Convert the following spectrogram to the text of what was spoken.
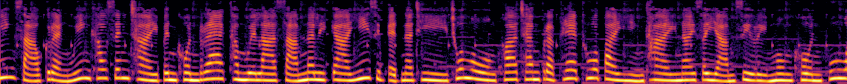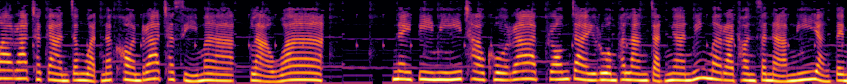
วิ่งสาวแกร่งวิ่งเข้าเส้นชัยเป็นคนแรกทำเวลา 3 นาฬิกา 21 นาที ชั่วโมง คว้าแชมป์ประเภททั่วไปหญิงไทยในสยามสิริมงคล ผู้ว่าราชการจังหวัดนครราชสีมา กล่าวว่าในปีนี้ชาวโคราชพร้อมใจรวมพลังจัดงานวิ่งมาราธอนสนามนี้อย่างเต็ม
